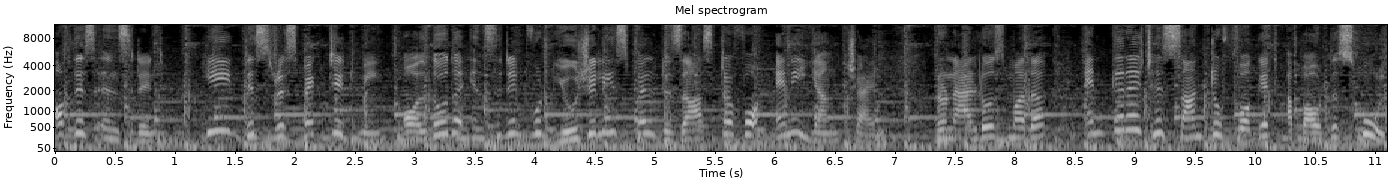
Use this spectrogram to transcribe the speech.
of this incident, he disrespected me, although the incident would usually spell disaster for any young child. Ronaldo's mother encouraged his son to forget about the school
